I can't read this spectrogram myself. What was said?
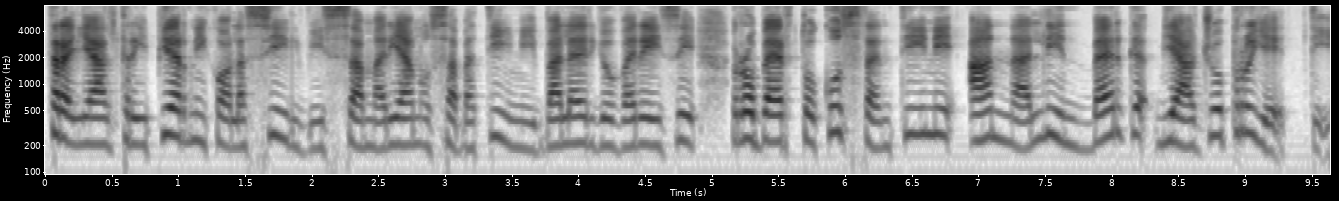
tra gli altri Pier Nicola Silvis, Mariano Sabatini, Valerio Varesi, Roberto Costantini, Anna Lindberg, Biagio Proietti.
